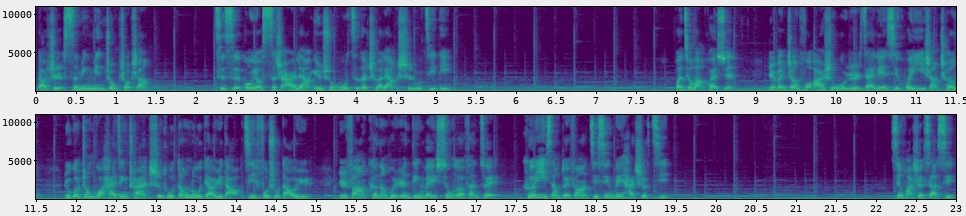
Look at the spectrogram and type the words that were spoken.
导致四名民众受伤。此次共有四十二辆运输物资的车辆驶入基地。环球网快讯：日本政府二十五日在联席会议上称，如果中国海警船试图登陆钓鱼岛及附属岛屿，日方可能会认定为凶恶犯罪，可以向对方进行危害射击。新华社消息，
